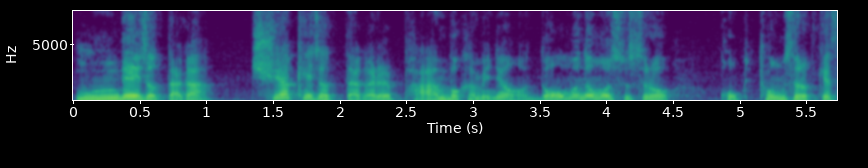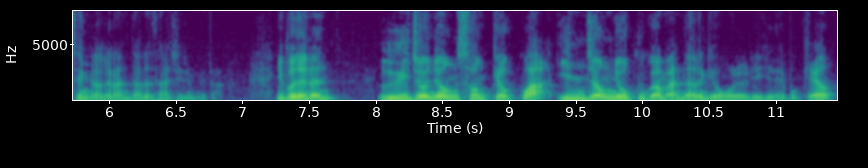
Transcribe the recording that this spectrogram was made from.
웅대해졌다가 취약해졌다가를 반복하면요. 너무너무 스스로 고통스럽게 생각을 한다는 사실입니다. 이번에는 의존형 성격과 인정 욕구가 만나는 경우를 얘기해 볼게요.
